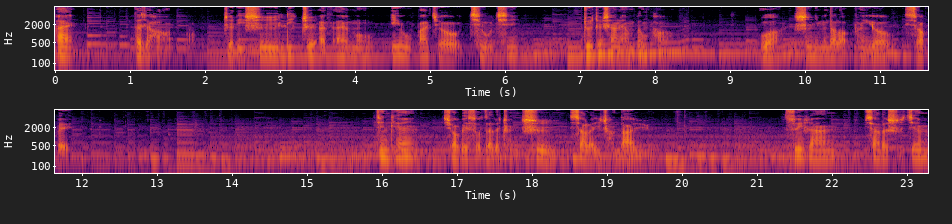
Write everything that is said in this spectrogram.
嗨，大家好，这里是励志 FM 一五八九七五七，追着善良奔跑，我是你们的老朋友小北。今天小北所在的城市下了一场大雨，虽然下的时间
